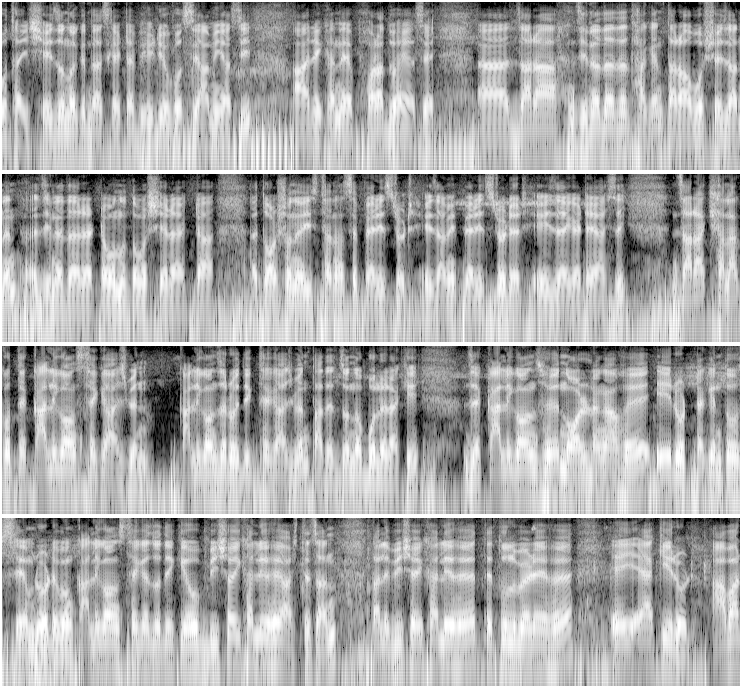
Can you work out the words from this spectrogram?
কোথায়? সেই জন্য কিন্তু আজকে একটা ভিডিও করছি, আমি আছি আর এখানে ফরাদ ভাই আছে। যারা ঝিনাদাতে থাকেন তারা অবশ্যই জানেন ঝিনাদার একটা অন্যতম সেরা একটা দর্শনীয় স্থান হচ্ছে প্যারিস রোড। এই যে আমি প্যারিস রোডের এই জায়গাটায় আছি যারা খেলা করতে কালীগঞ্জ থেকে আসবেন কালীগঞ্জের ওই দিক থেকে আসবেন, তাদের জন্য বলে রাখি যে কালীগঞ্জ হয়ে নলডাঙ্গা হয়ে এই রোডটা কিন্তু সেম রোড এবং কালীগঞ্জ থেকে যদি কেউ বিষয়খালী হয়ে আসতে চান, তাহলে বিষয়খালী হয়ে তেঁতুলবেড়ে হয়ে এই একই রোড আবার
